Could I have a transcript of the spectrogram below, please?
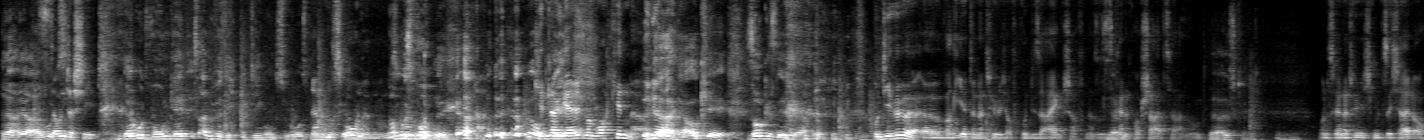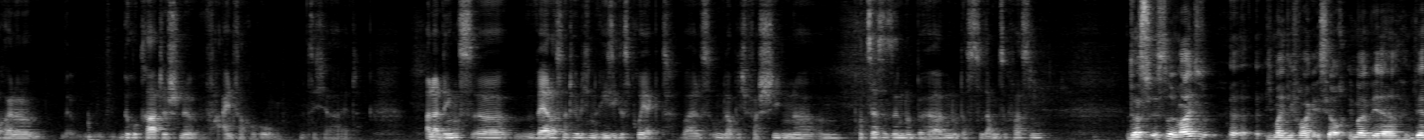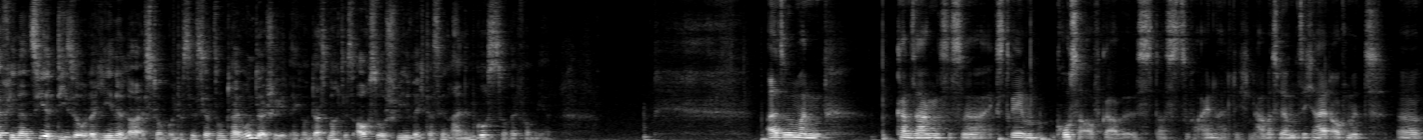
Ja, ja, das gut. ist der Unterschied. Ja gut, Wohngeld ist an für sich bedingungslos. Man, ja, man muss, muss wohnen. Man, man muss, wohnen. Ja. ja. okay. Kindergeld, man braucht Kinder. Ja, ja, okay. So gesehen, ja. Und die Höhe äh, variiert dann natürlich aufgrund dieser Eigenschaften. Also es ist keine Pauschalzahlung. Ja, das stimmt. Und es wäre natürlich mit Sicherheit auch eine äh, bürokratisch eine Vereinfachung, mit Sicherheit. Allerdings äh, wäre das natürlich ein riesiges Projekt, weil es unglaublich verschiedene ähm, Prozesse sind und Behörden und das zusammenzufassen. Das ist eine weitere, äh, ich meine, die Frage ist ja auch immer, wer, wer finanziert diese oder jene Leistung? Und das ist ja zum Teil unterschiedlich. Und das macht es auch so schwierig, das in einem Guss zu reformieren. Also man kann sagen, dass es eine extrem große Aufgabe ist, das zu vereinheitlichen. Aber es wäre mit Sicherheit auch mit äh,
